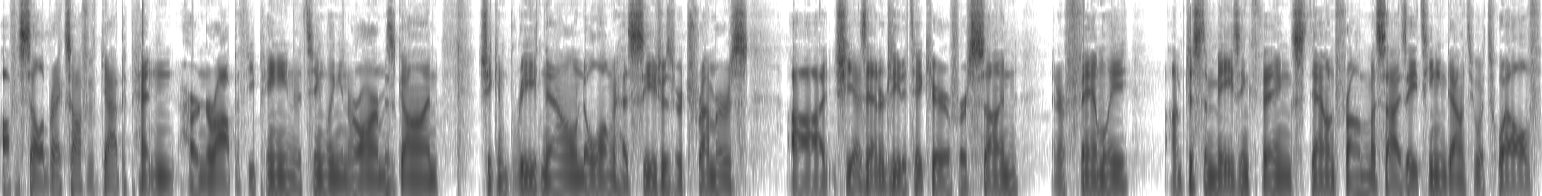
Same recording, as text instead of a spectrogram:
off of Celebrex, off of gabapentin. Her neuropathy pain, the tingling in her arm is gone. She can breathe now, no longer has seizures or tremors. Uh, she has energy to take care of her son and her family. Um, just amazing things, down from a size 18 down to a 12.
